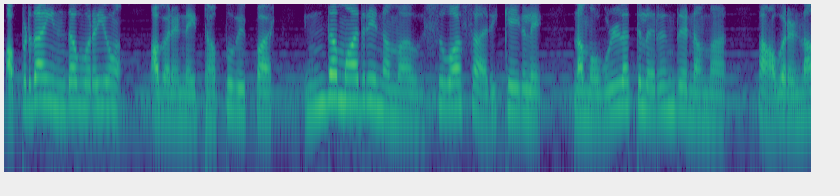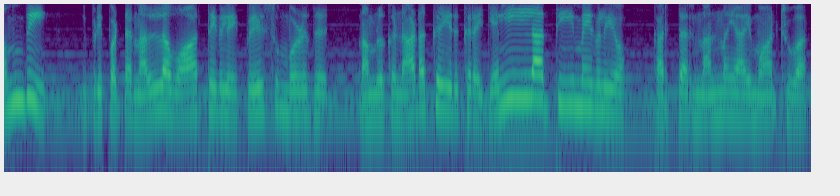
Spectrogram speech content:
அப்படிதான் இந்த முறையும் அவர் என்னை தப்புவிப்பார். இந்த மாதிரி நம்ம விசுவாச அறிக்கைகளை நம்ம உள்ளத்துல இருந்து நம்ம அவரை நம்பி இப்படிப்பட்ட நல்ல வார்த்தைகளை பேசும் பொழுது நம்மளுக்கு நடக்க இருக்கிற எல்லா தீமைகளையும் கர்த்தர் நன்மையாய் மாற்றுவார்.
